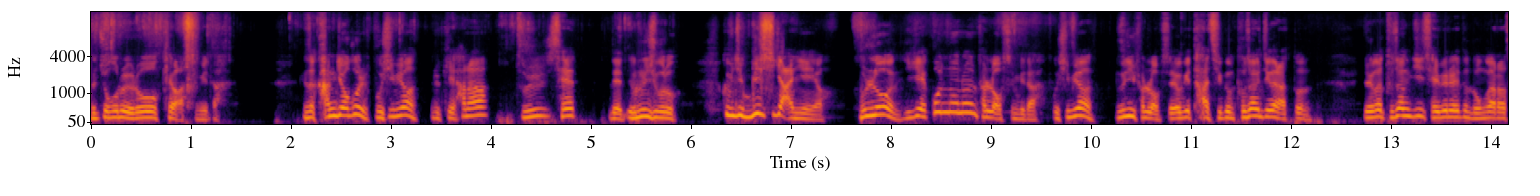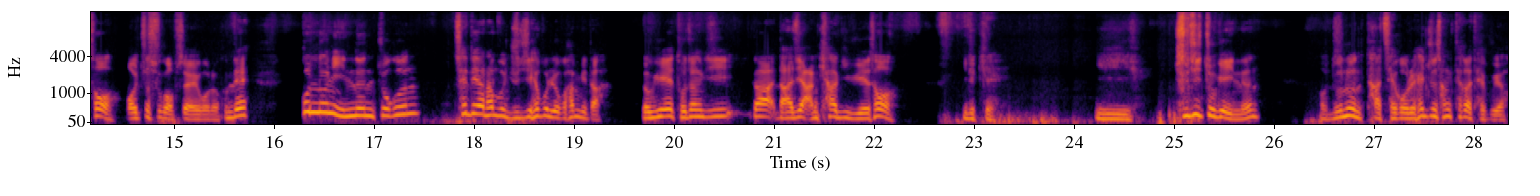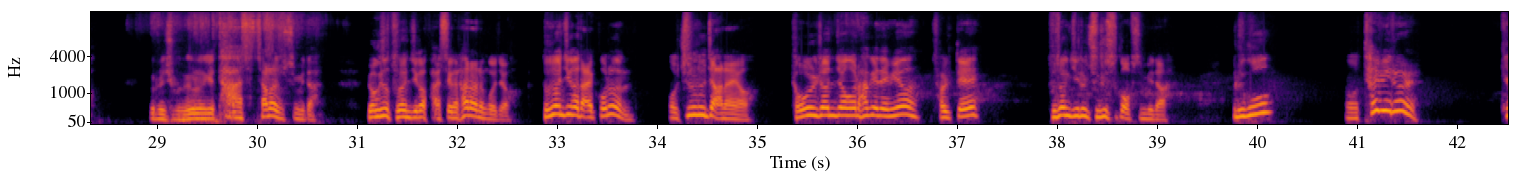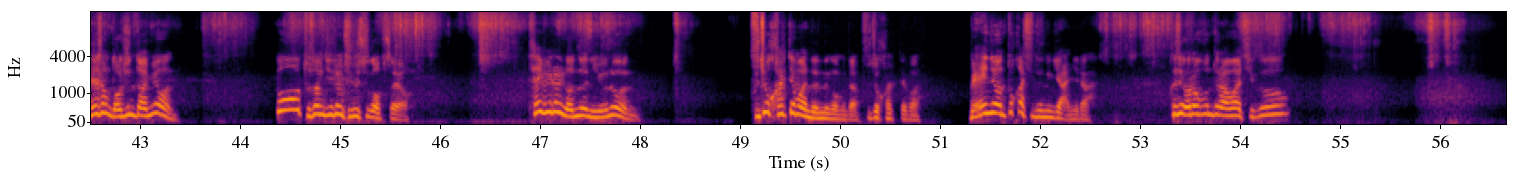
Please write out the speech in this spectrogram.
이쪽으로 이렇게 왔습니다. 그래서 간격을 보시면 이렇게 하나, 둘, 셋, 넷 이런 식으로 그럼 이제 밀식이 아니에요. 물론 이게 꽃눈은 별로 없습니다. 보시면 눈이 별로 없어요. 여기 다 지금 도장지가 놨던 여기가 도장지 재배를 해둔 농가라서 어쩔 수가 없어요. 이거는. 근데 꽃눈이 있는 쪽은 최대한 한번 유지해 보려고 합니다. 여기에 도장지가 나지 않게 하기 위해서 이렇게 이 주지 쪽에 있는 어, 눈은 다 제거를 해준 상태가 되고요. 이런 식으로 이런 게 다 잘라줬습니다. 여기서 도장지가 발생을 하라는 거죠. 도장지가 날 거는 어, 줄어들지 않아요. 겨울 전정을 하게 되면 절대 도장지를 줄일 수가 없습니다. 그리고 어, 태비를 계속 넣어준다면 또 도장지를 줄일 수가 없어요. 태비를 넣는 이유는 부족할 때만 넣는 겁니다. 부족할 때만. 매년 똑같이 넣는 게 아니라. 그래서 여러분들 아마 지금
